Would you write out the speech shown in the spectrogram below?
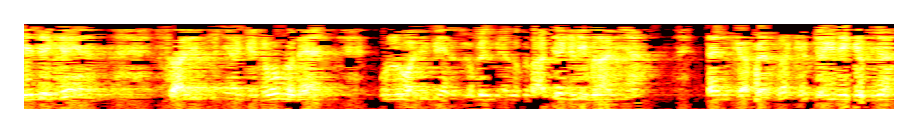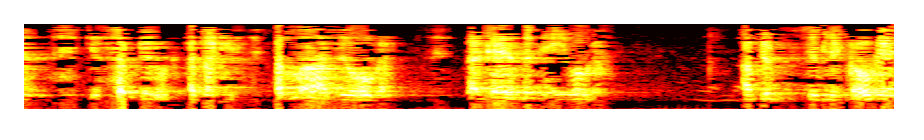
یہ دیکھیں، ساری دنیا کے لوگوں نے ان والی محنت بنا دیا کہ نہیں بنا دیا۔ ان کا پیسہ خرچہ ہی نہیں کر دیا کہ سب کے لوگ اللہ کی، اللہ سے ہوگا۔ خیر سے نہیں ہوگا۔ اب جب جب یہ کہو گے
